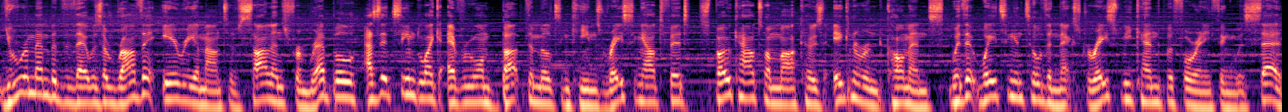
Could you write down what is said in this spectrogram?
You'll remember that there was a rather eerie amount of silence from Red Bull as it seemed like everyone but the Milton Keynes racing outfit spoke out on Marko's ignorant comments, with it waiting until the next race weekend before anything was said.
